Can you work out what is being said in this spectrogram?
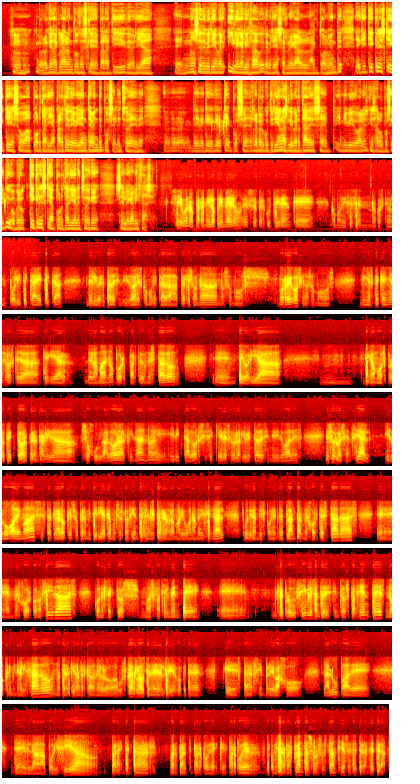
Bueno, queda claro entonces que para ti debería eh, no se debería haber ilegalizado y debería ser legal actualmente. Eh, ¿qué, crees que, eso aportaría? Aparte de, evidentemente, pues el hecho de, de, que, que, pues, repercutirían las libertades eh, individuales, que es algo positivo, pero ¿qué crees que aportaría el hecho de que se legalizase? Sí, bueno, para mí lo primero es repercutir en que como dices, en una cuestión política, ética, de libertades individuales, como que cada persona no somos borregos, sino somos niños pequeños a los que haya que guiar de la mano por parte de un Estado, en teoría, mm, digamos, protector, pero en realidad sojuzgador al final, ¿no? y dictador, si se quiere, sobre las libertades individuales. Eso es lo esencial. Y luego, además, está claro que eso permitiría que muchos pacientes en el terreno de la marihuana medicinal pudieran disponer de plantas mejor testadas, eh, mejor conocidas, con efectos más fácilmente eh, reproducibles entre distintos pacientes, no criminalizado, no tener que ir al mercado negro a buscarla o tener el riesgo que tener que estar siempre bajo la lupa de, de la policía para intentar bueno, para, para poder para poder decomisar las plantas o las sustancias, etcétera, etcétera.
